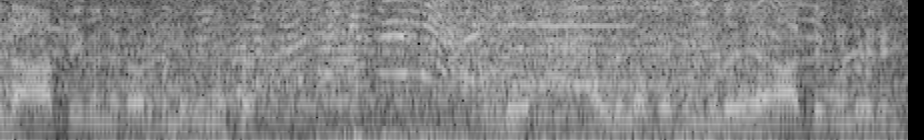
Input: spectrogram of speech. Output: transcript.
அப்படியே இந்த ஆற்றையும் கொஞ்சம் கவர் பண்ணிடுங்க சார் அப்படியே அப்படியே லொக்கேஷன் கொண்டு போய் ஆற்று கொண்டு வருங்க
